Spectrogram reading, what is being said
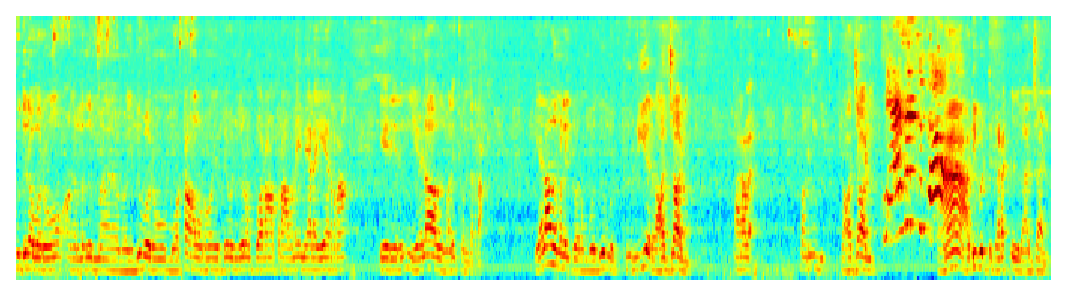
குதிரை வரும் அங்கே அல்லது ம இது வரும் மொட்டம் வரும் எப்படி கொஞ்சம் தூரம் போகிறான் அப்புறம் அவனே மேலே ஏறுறான். ஏறி இறங்கி ஏழாவது மலைக்கு வந்துடுறான். ஏழாவது மலைக்கு வரும்போது ஒரு பெரிய ராஜாளி பறவை பருந்து ராஜாளி. ஆ அடிபட்டு கிடக்குது ராஜாளி.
